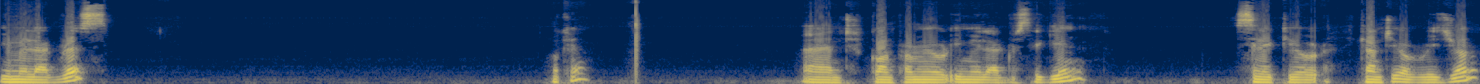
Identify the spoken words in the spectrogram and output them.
email address. Okay. And confirm your email address again. Select your country or region.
